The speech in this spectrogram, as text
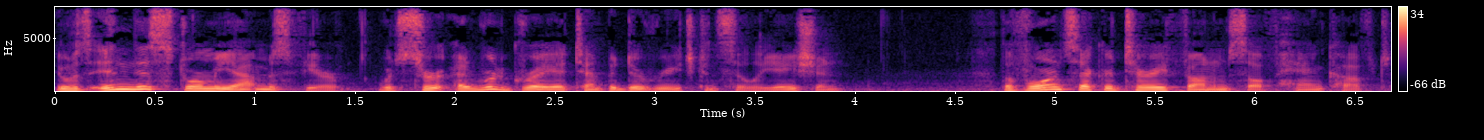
It was in this stormy atmosphere which Sir Edward Grey attempted to reach conciliation. The Foreign Secretary found himself handcuffed.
